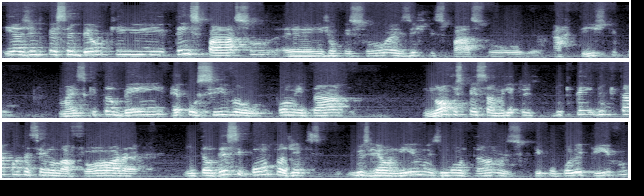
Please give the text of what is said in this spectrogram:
E a gente percebeu que tem espaço é, em João Pessoa, existe espaço artístico, mas que também é possível fomentar novos pensamentos do que está acontecendo lá fora. Então, desse ponto, a gente nos reunimos e montamos tipo um coletivo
